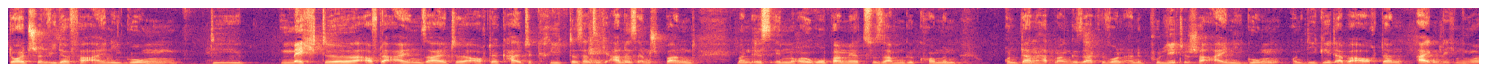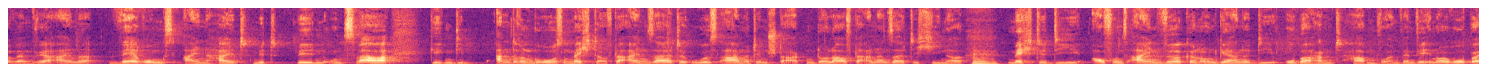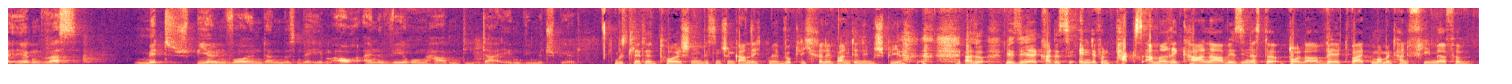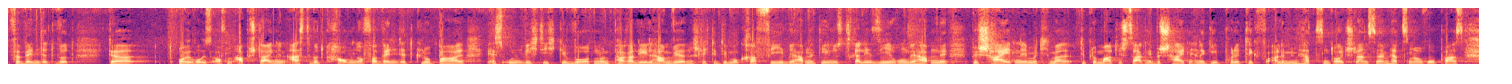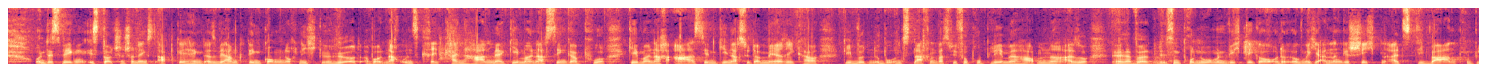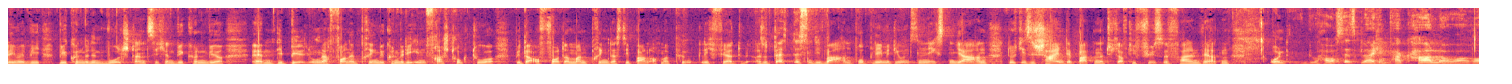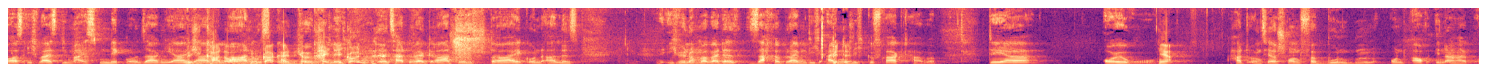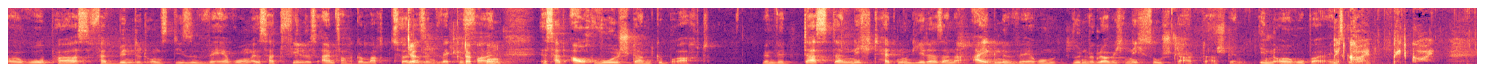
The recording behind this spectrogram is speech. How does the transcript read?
Deutsche Wiedervereinigung, die Mächte auf der einen Seite, auch der Kalte Krieg, das hat sich alles entspannt. Man ist in Europa mehr zusammengekommen und dann hat man gesagt, wir wollen eine politische Einigung und die geht aber auch dann eigentlich nur, wenn wir eine Währungseinheit mitbilden. Und zwar gegen die anderen großen Mächte. Auf der einen Seite USA mit dem starken Dollar, auf der anderen Seite China. Mhm. Mächte, die auf uns einwirken und gerne die Oberhand haben wollen. Wenn wir in Europa irgendwas mitspielen wollen, dann müssen wir eben auch eine Währung haben, die da irgendwie mitspielt ich muss leider enttäuschen, wir sind schon gar nicht mehr wirklich relevant in dem Spiel. Also wir sehen ja gerade das Ende von Pax Americana. Wir sehen, dass der Dollar weltweit momentan viel mehr ver verwendet wird. Der Euro ist auf dem absteigenden Ast, wird kaum noch verwendet global. Er ist unwichtig geworden. Und parallel haben wir eine schlechte Demografie, wir haben eine Deindustrialisierung, wir haben eine bescheidene, möchte ich mal diplomatisch sagen, eine bescheidene Energiepolitik, vor allem im Herzen Deutschlands, im Herzen Europas. Und deswegen ist Deutschland schon längst abgehängt. Also wir haben den Gong noch nicht gehört, aber nach uns kräht kein Hahn mehr. Geh mal nach Singapur, geh mal nach Asien, geh nach Südamerika. Die würden über uns lachen, was wir für Probleme haben. Ne? Also äh, da sind Pronomen wichtiger oder irgendwelche anderen Geschichten als die wahren Probleme, wie wie können wir den Wohlstand sichern, wie können wir ähm, die Bildung nach vorne bringen, wie können wir die Infrastruktur bitte auf Vordermann bringen, dass die Bahn auch mal pünktlich fährt. Also das, das sind die wahren Probleme, die uns in den nächsten Jahren durch diese Scheindebatten natürlich auf die Füße fallen werden. Und du haust jetzt gleich ein paar Karlauer raus. Ich weiß, die meisten nicken und sagen, ja, ja, die Bahn ist gar kein, Jetzt hatten wir gerade den Streik und alles. Ich will noch mal bei der Sache bleiben, die ich eigentlich Bitte. gefragt habe. Der Euro. Ja hat uns ja schon verbunden und auch innerhalb Europas verbindet uns diese Währung. Es hat vieles einfacher gemacht, Zölle ja, sind weggefallen, es hat auch Wohlstand gebracht. Wenn wir das dann nicht hätten und jeder seine eigene Währung, würden wir, glaube ich, nicht so stark dastehen in Europa. Bitcoin, insgesamt. Bitcoin.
